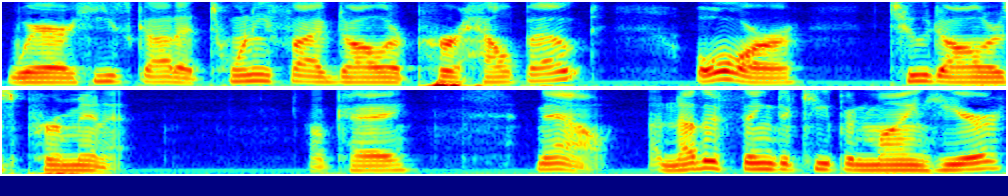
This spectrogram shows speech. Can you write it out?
where he's got a $25 per help out or $2 per minute. Okay? Now, another thing to keep in mind here,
